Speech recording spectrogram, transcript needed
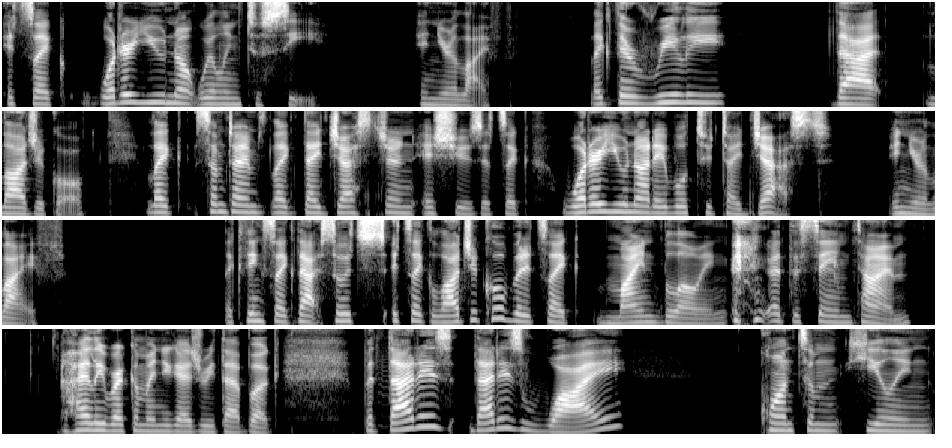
it's like what are you not willing to see in your life? Like they're really that logical. Like sometimes like digestion issues it's like what are you not able to digest in your life? Like things like that. So it's it's like logical but it's like mind-blowing at the same time. I highly recommend you guys read that book. But that is that is why quantum healing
